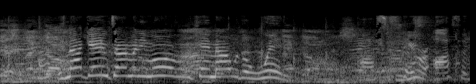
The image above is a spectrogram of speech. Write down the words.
It's not game time anymore. We came out with a win. Awesome. You were awesome.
